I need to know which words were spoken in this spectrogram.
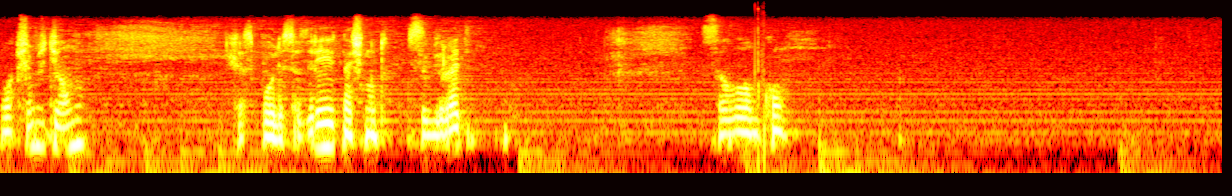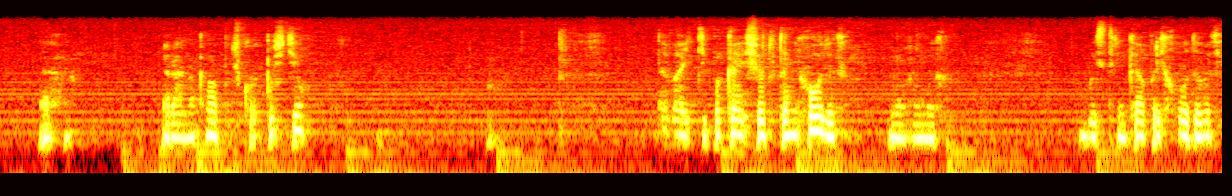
В общем, ждем. Сейчас поле созреет, начнут собирать соломку. Ага. Рано кнопочку отпустил. Давайте, пока еще тут они ходят, можем их быстренько оприходовать.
